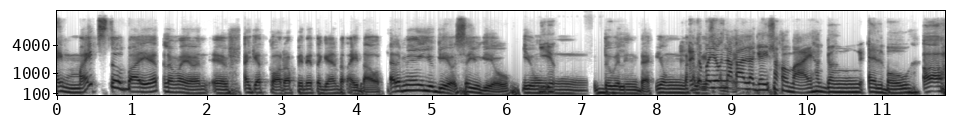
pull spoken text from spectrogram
I might still buy it, alam mo yun, if I get caught up in it again, but I doubt. Alam mo yung Yu-Gi-Oh! Sa Yu-Gi-Oh! Yung dueling deck. Yung Ito nakalagay ba sa yung kamay. nakalagay sa kamay hanggang elbow? Ah.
